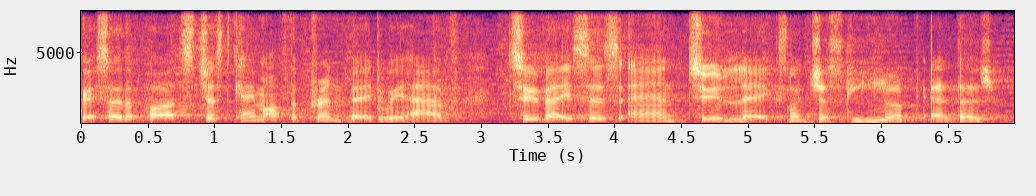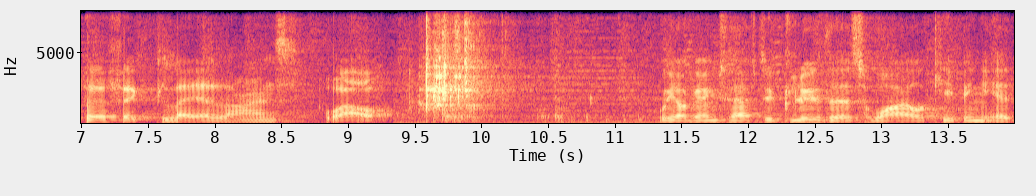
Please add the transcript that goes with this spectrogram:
Okay, so the parts just came off the print bed. We have two bases and two legs. Like just look at those perfect layer lines. Wow. We are going to have to glue this while keeping it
